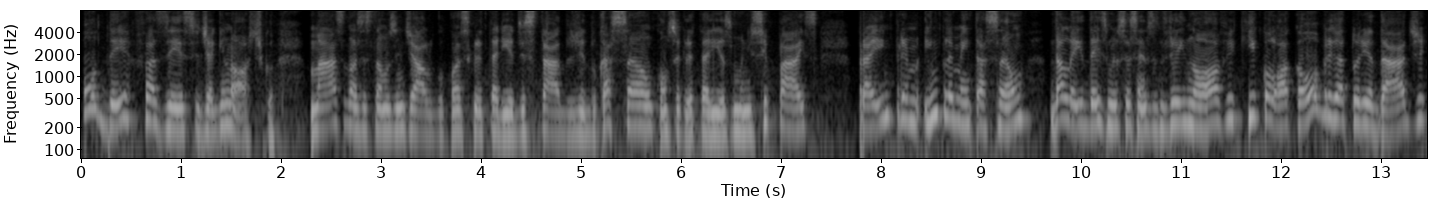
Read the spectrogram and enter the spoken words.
poder fazer esse diagnóstico. Mas nós estamos em diálogo com a Secretaria de Estado de Educação, com secretarias municipais, para a implementação da Lei 10.639, que coloca obrigatoriedade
